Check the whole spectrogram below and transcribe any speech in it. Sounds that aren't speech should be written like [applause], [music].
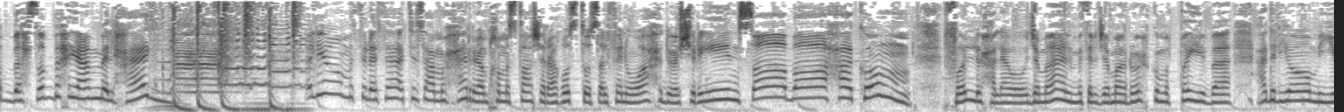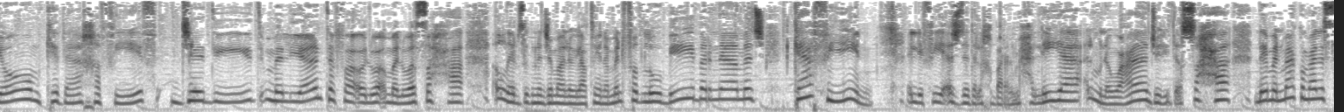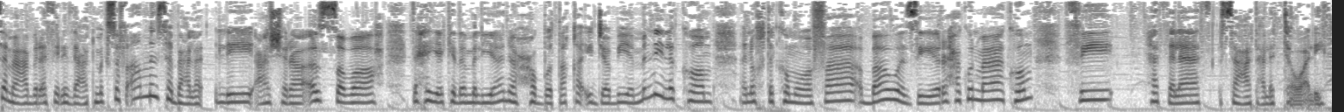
صبح صبح يا عم الحاج. الثلاثاء 9 محرم 15 أغسطس 2021 صباحكم. فل وحلاوة وجمال مثل جمال روحكم الطيبة. عاد اليوم يوم كذا خفيف جديد مليان تفاؤل وأمل وصحة. الله يرزقنا جماله ويعطينا من فضله ببرنامج كافيين اللي فيه أجدد الأخبار المحلية المنوعات جديد الصحة. دايما معكم على السمع عبر أثير إذاعة مكسف آم من 7 ل 10 الصباح. تحية كذا مليانة حب وطاقة إيجابية مني لكم أنا أختكم وفاء باوزير حكون معاكم في هالثلاث ساعات على التوالي.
